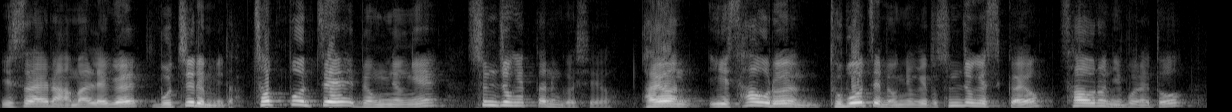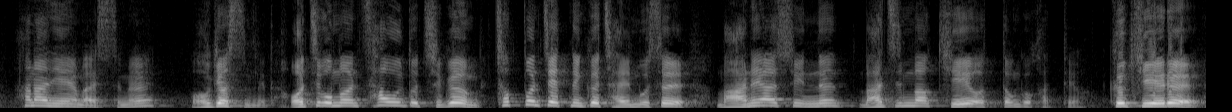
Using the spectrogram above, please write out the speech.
이스라엘은 아말렉을 못 지릅니다. 첫 번째 명령에 순종했다는 것이에요. 과연 이 사울은 두 번째 명령에도 순종했을까요? 사울은 이번에도 하나님의 말씀을 어겼습니다. 어찌 보면 사울도 지금 첫 번째 했던 그 잘못을 만회할 수 있는 마지막 기회였던 것 같아요. 그 기회를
